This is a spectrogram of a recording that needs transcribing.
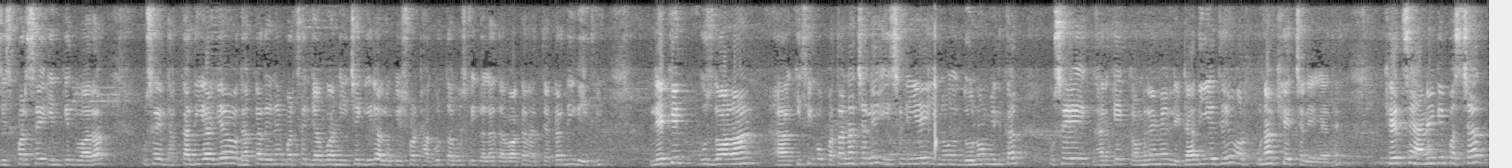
जिस पर से इनके द्वारा उसे धक्का दिया गया और धक्का देने पर से जब वह नीचे गिरा, लोकेश्वर ठाकुर तब उसकी गला दबाकर हत्या कर दी गई थी। लेकिन उस दौरान किसी को पता न चले, इसलिए इन दोनों मिलकर उसे घर के कमरे में लिटा दिए थे और पुनः खेत चले गए थे। खेत से आने के पश्चात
